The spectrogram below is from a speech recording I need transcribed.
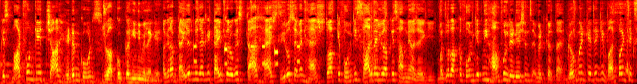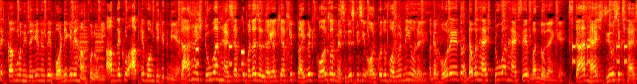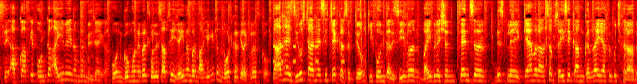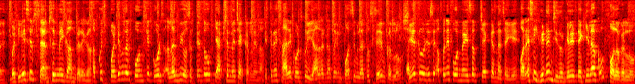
आपके स्मार्टफ़ोन के चार हिडन कोड्स जो आपको कहीं नहीं मिलेंगे। अगर आप डायलर में जाके टाइप करोगे star hash zero seven hash तो आपके फ़ोन की सार वैल्यू आपके सामने आ जाएगी। मतलब आपका फ़ोन कितनी हार्मफुल रेडिएशन एमिट करता है। गवर्नमेंट कहते हैं कि 1.6 से कम होनी चाहिए, नहीं तो बॉडी के लिए हार्मफुल होगी। आप देखो, आपके फ़ोन की कितनी है। Star hash two one hash से आपको पता चल जाएगा कि आपके प्राइवेट कॉल्स और मैसेजेस किसी और को तो फॉरवर्ड नहीं हो रहे। अगर हो रहे हैं तो double hash two one hash से बंद हो जाएँगे। Star hash zero six hash से आपको आपके फ़ोन का आई नंबर मिल जाएगा। फ़ोन गुम होने पर पुलिस आपसे यही नंबर मांगेगी तो नोट करके रख लो इसको। स्टार है ज़ीरो स्टार है से चेक कर सकते हो कि फ़ोन का receiver vibration sensor display camera सब सही से काम कर रहा है या फिर कुछ खराब है। बट ये सिर्फ़ सैमसंग में ही काम करेगा। अब कुछ पर्टिकुलर फ़ोन के कोड्स अलग भी हो सकते हैं तो वो कैप्शन में चेक कर लेना। इतने सारे कोड्स को याद रखना तो इम्पॉसिबल है तो सेव कर लो। शेयर करो जैसे अपने फ़ोन में ये सब चेक करना चाहिए। और ऐसी हिडन चीज़ों के लिए टेकीला को फॉलो कर लो।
